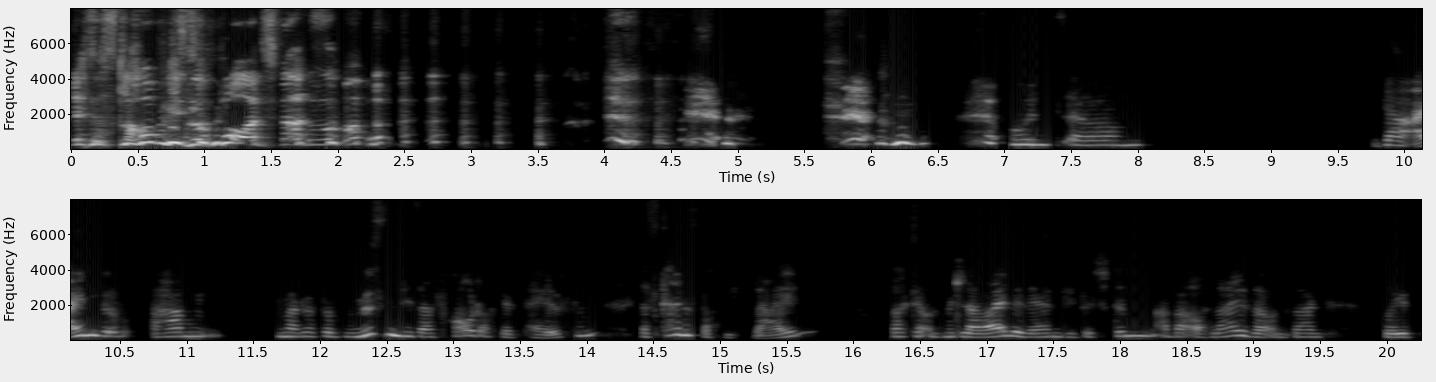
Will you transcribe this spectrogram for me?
Ja, das glaube ich sofort. Also. Und ähm, ja, einige haben immer gesagt, wir müssen dieser Frau doch jetzt helfen. Das kann es doch nicht sein. Sagt er, und mittlerweile werden diese Stimmen aber auch leiser und sagen, so jetzt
